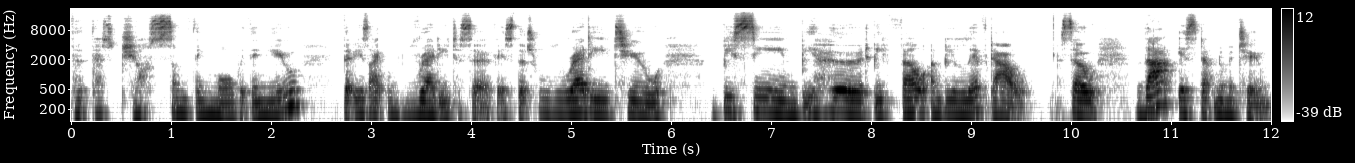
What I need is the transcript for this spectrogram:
that there's just something more within you that is like ready to surface that's ready to be seen be heard be felt and be lived out. So that is step number 2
